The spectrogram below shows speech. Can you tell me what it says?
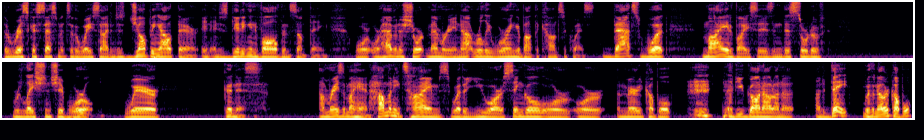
the risk assessment to the wayside and just jumping out there and, and just getting involved in something or or having a short memory and not really worrying about the consequence. That's what my advice is in this sort of relationship world where, goodness, I'm raising my hand. How many times, whether you are a single or or a married couple, have you gone out on a on a date with another couple,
